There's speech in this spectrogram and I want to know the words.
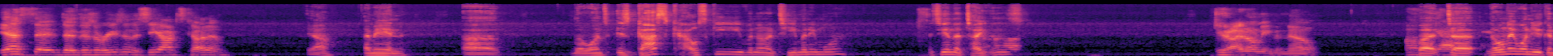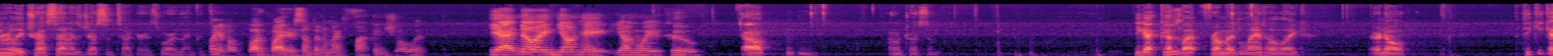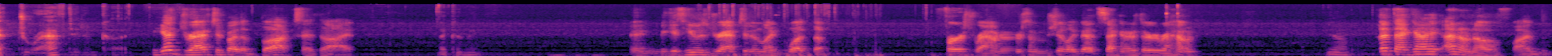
Yes, th- th- there's a reason the Seahawks cut him. Yeah, I mean, uh, the ones is Gostkowski even on a team anymore? Is he in the Titans? Dude, I don't even know. Oh, but God. uh, the only one you can really trust on is Justin Tucker, as far as I'm It's like concerned. a bug bite or something on my fucking shoulder. Yeah, no, and Young Hey Younghoe Koo. Oh, mm-mm. I don't trust him. He got cut was- by, from Atlanta, like, or no, I think he got drafted and cut. He got drafted by the Bucks, I thought. That could be. and because he was drafted in like what the first round or some shit like that, second or third round. Yeah. Is that that guy? I don't know if I'm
